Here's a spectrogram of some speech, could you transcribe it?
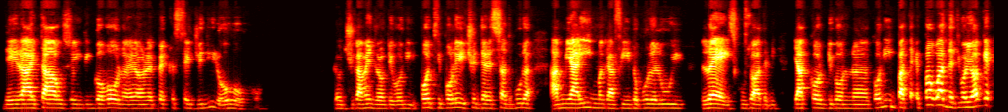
dei Right House in Ringovone erano nel backstage di Raw logicamente lo devo dire poi Triple H è interessato pure a Mia Im che ha finito pure lui, lei, scusatemi, gli accordi con, con Impact. E poi guarda, ti voglio anche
